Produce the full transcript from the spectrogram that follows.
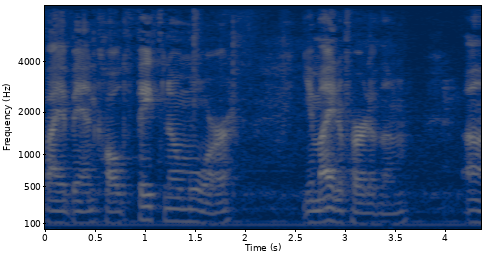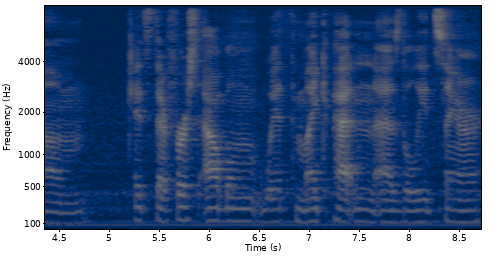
by a band called Faith No More. You might have heard of them. Um, it's their first album with Mike Patton as the lead singer,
